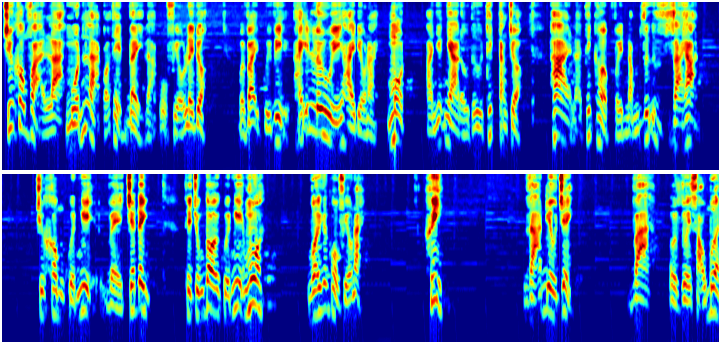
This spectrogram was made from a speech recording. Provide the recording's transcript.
chứ không phải là muốn là có thể đẩy giá cổ phiếu lên được. Bởi vậy, quý vị hãy lưu ý hai điều này. Một là những nhà đầu tư thích tăng trưởng, hai là thích hợp với nắm giữ dài hạn, chứ không khuyến nghị về chết đinh. Thì chúng tôi khuyến nghị mua với cái cổ phiếu này khi giá điều chỉnh và ở dưới 60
